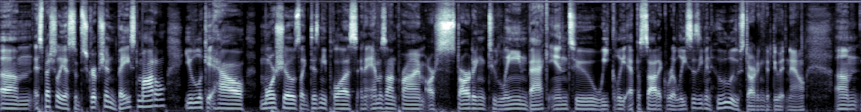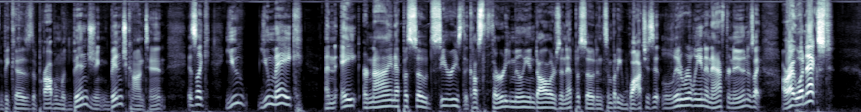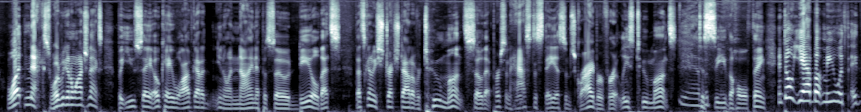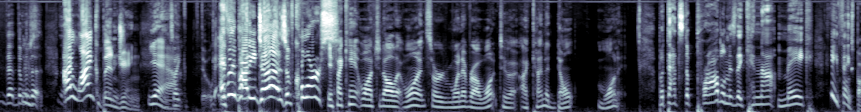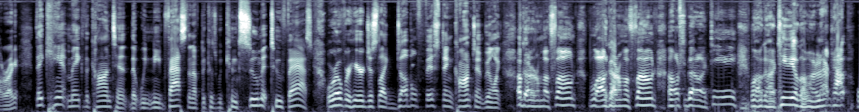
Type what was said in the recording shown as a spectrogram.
Um, especially a subscription based model. You look at how more shows like Disney Plus and Amazon Prime are starting to lean back into weekly episodic releases. Even Hulu starting to do it now, um, because the problem with binging binge content is like you you make an eight or nine episode series that costs thirty million dollars an episode, and somebody watches it literally in an afternoon. Is like, all right, what next? What next? What are we going to watch next? But you say, okay, well, I've got a you know a nine episode deal. That's that's going to be stretched out over two months, so that person has to stay a subscriber for at least two months Yeah, to see the whole thing. And don't yeah, but me with eh, the, the, the, I like binging. Yeah. it's like everybody does, of course. If I can't watch it all at once or whenever I want to, I, I kind of don't want it. But that's the problem is they cannot make hey, thanks, Bottle Rocket. They can't make the content that we need fast enough because we consume it too fast. We're over here just like double fisting content, being like, I got it on my phone, well I got it on my phone, I also got it on my TV, well I got a TV, I got my laptop,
